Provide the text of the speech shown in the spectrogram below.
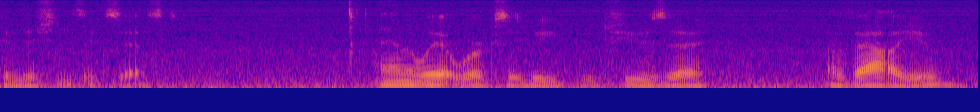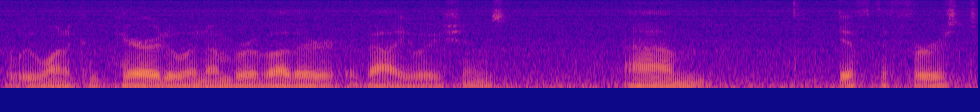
conditions exist. And the way it works is we, we choose a, a value that we want to compare to a number of other evaluations. Um, if the first,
